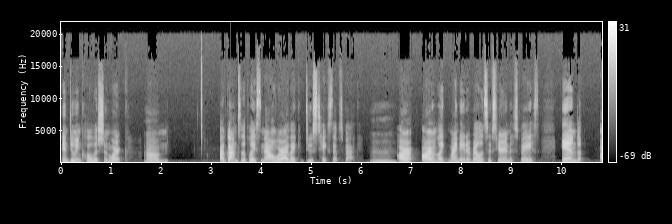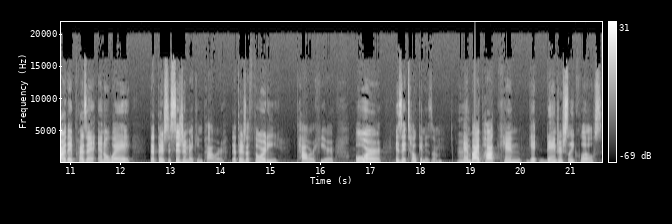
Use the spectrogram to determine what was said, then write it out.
in doing coalition work, mm. um, I've gotten to the place now where I like do take steps back. Mm. Are are like my native relatives here in the space, and are they present in a way that there's decision making power, that there's authority power here, or is it tokenism? Mm. And BIPOC can get dangerously close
